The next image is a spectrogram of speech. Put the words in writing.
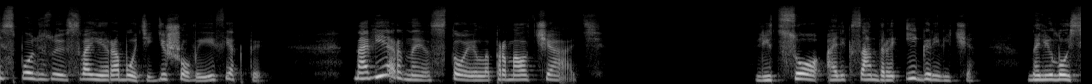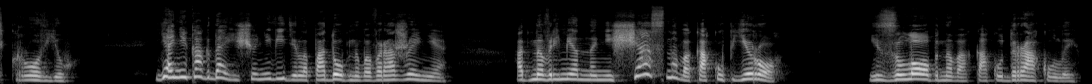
использую в своей работе дешевые эффекты? Наверное, стоило промолчать. Лицо Александра Игоревича налилось кровью. Я никогда еще не видела подобного выражения, одновременно несчастного, как у Пьеро, и злобного, как у Дракулы.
